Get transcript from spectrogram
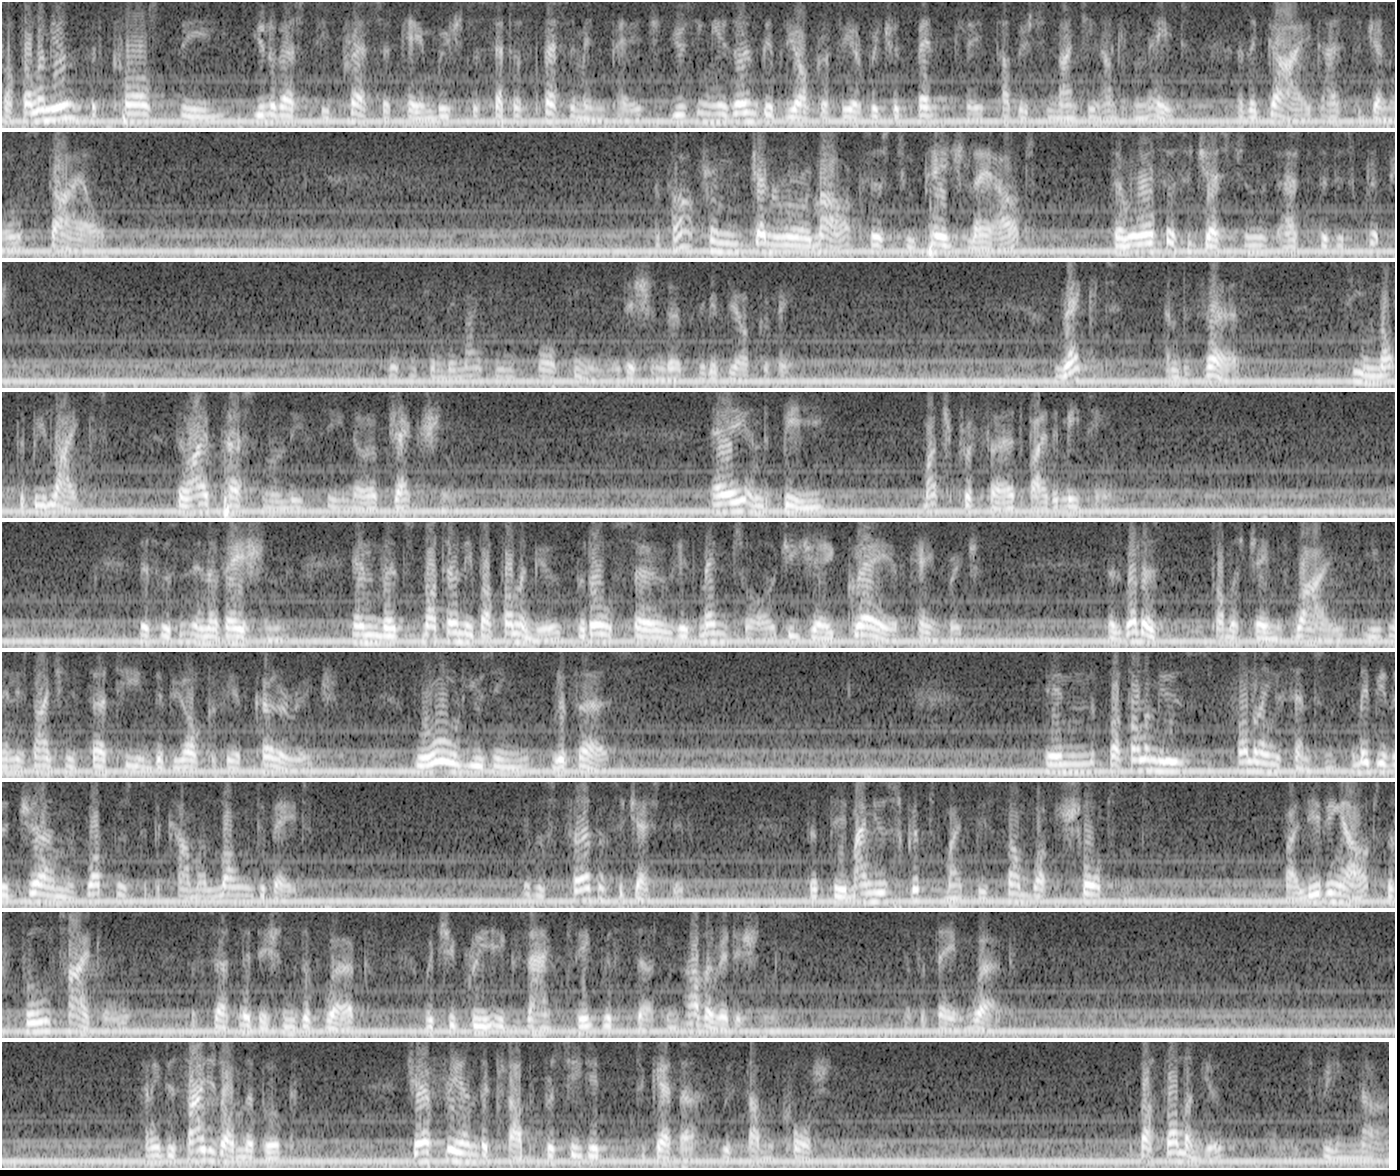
Bartholomew had caused the University Press at Cambridge to set a specimen page using his own bibliography of Richard Bentley, published in 1908, as a guide as to general style. Apart from general remarks as to page layout, there were also suggestions as to the description. This is from the 1914 edition of the bibliography. Recto and verso seem not to be liked, though I personally see no objection. A and B much preferred by the meeting. This was an innovation in that not only Bartholomew, but also his mentor, G.J. Gray of Cambridge, as well as Thomas James Wise, even in his 1913 bibliography of Coleridge, were all using reverse in Bartholomew's following sentence there may be the germ of what was to become a long debate. It was further suggested that the manuscript might be somewhat shortened by leaving out the full titles of certain editions of works which agree exactly with certain other editions of the same work. Having decided on the book, Geoffrey and the club proceeded together with some caution. Bartholomew, on the screen now,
